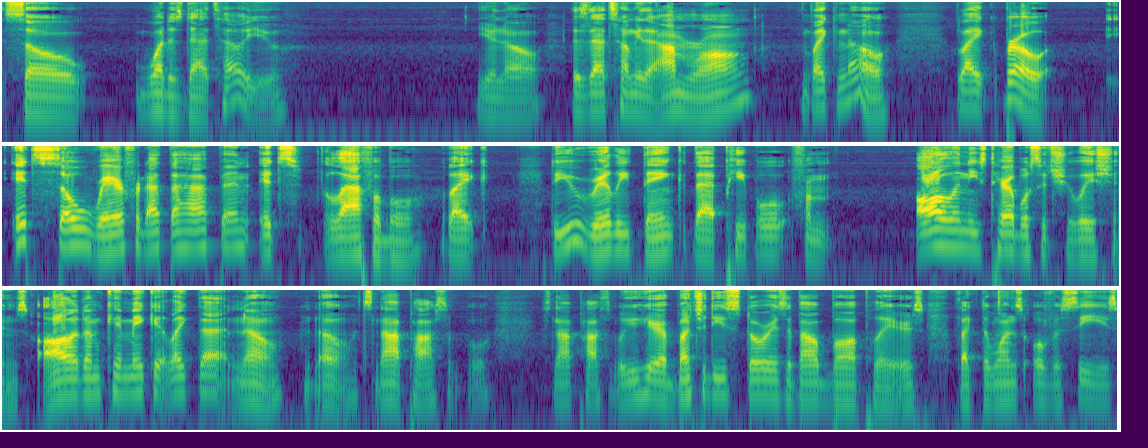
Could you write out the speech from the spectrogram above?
So, what does that tell you? You know, does that tell me that I'm wrong? Like, no. Like, bro, it's so rare for that to happen. It's laughable. Like, do you really think that people from all in these terrible situations, all of them can make it like that? No, no, it's not possible. It's not possible. You hear a bunch of these stories about ball players, like the ones overseas.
